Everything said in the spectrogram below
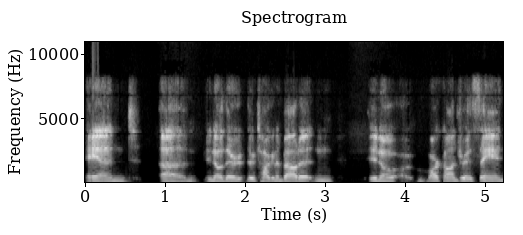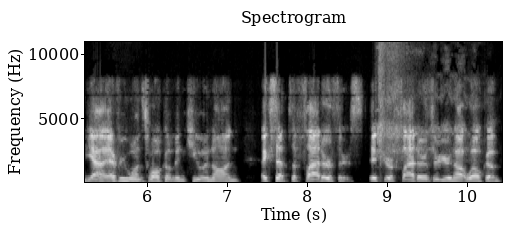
and um, you know they're they're talking about it, and you know Marc Andre is saying, yeah, everyone's welcome in QAnon except the flat earthers. If you're a flat earther, you're not welcome.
